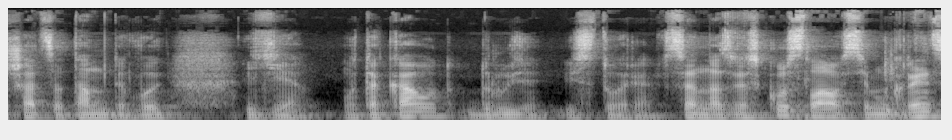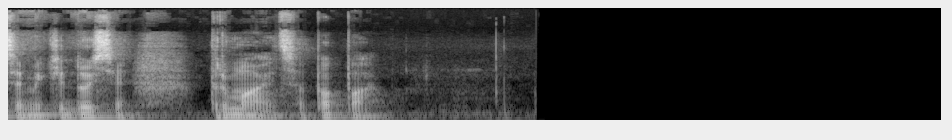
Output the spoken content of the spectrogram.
залишатися там, де ви є. Отака от, друзі, історія. Все на зв'язку. Слава всім українцям, які досі тримаються. Па-па.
